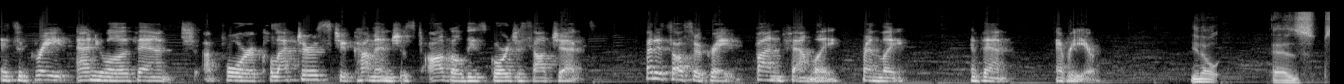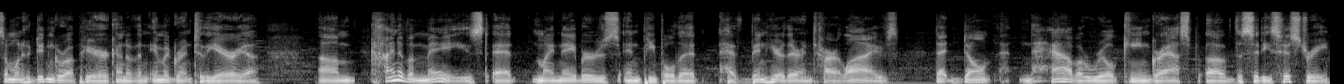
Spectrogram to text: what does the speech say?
it's a great annual event uh, for collectors to come and just ogle these gorgeous objects. But it's also a great, fun, family friendly event every year. You know, as someone who didn't grow up here, kind of an immigrant to the area, um, kind of amazed at my neighbors and people that have been here their entire lives that don't have a real keen grasp of the city's history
